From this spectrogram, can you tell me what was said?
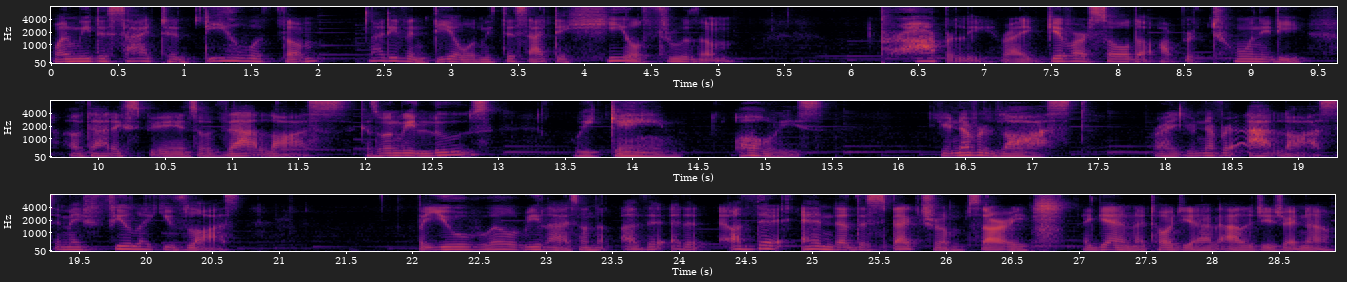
when we decide to deal with them, not even deal, when we decide to heal through them properly, right? Give our soul the opportunity of that experience, of that loss. Because when we lose, we gain always. You're never lost, right? You're never at loss. It may feel like you've lost, but you will realize on the other at the other end of the spectrum. Sorry, again, I told you I have allergies right now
